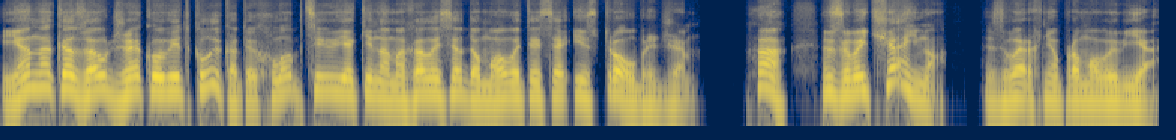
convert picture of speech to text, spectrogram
я наказав Джеку відкликати хлопців, які намагалися домовитися із Троубриджем. Ха, звичайно, зверхньо промовив я.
